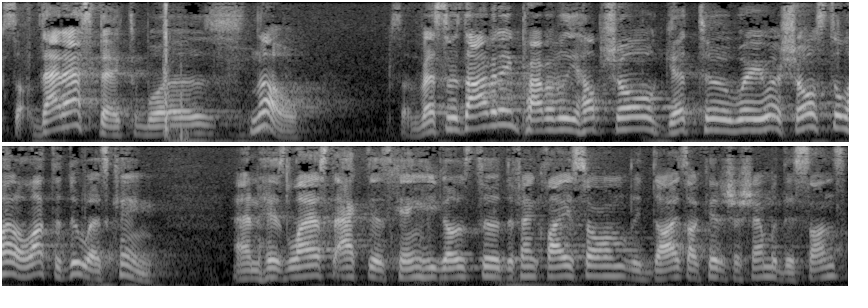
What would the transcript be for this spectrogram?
So that aspect was no. So the rest of his davening probably helped Shaul get to where he was. Shaul still had a lot to do as king. And his last act as king, he goes to defend Klai he dies al Kiddush Hashem with his sons.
